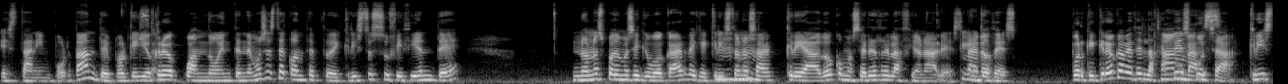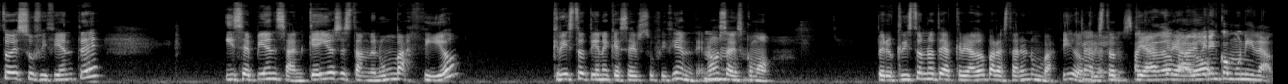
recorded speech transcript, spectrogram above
es tan importante. Porque yo Exacto. creo que cuando entendemos este concepto de Cristo es suficiente, no nos podemos equivocar de que Cristo nos ha creado como seres relacionales. Claro. Entonces, porque creo que a veces la gente Ambas. escucha Cristo es suficiente y se piensan que ellos estando en un vacío, Cristo tiene que ser suficiente, ¿no? O sea, es como, pero Cristo no te ha creado para estar en un vacío. Claro, Cristo te ha creado para vivir en comunidad.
